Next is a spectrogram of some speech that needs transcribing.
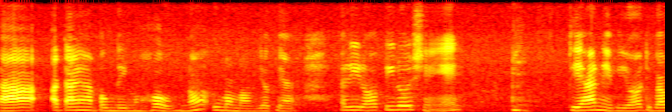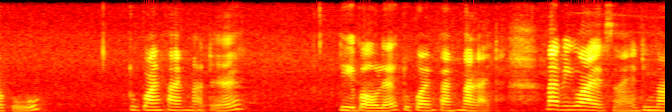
ဒါအတိုင်းအပုံသေးမဟုတ်เนาะဥပမာပြောပြအဲ့ဒီတော့ပြီးလို့ရှိရင်ဒီကနေပြီးတော့ဒီဘက်ကို2.5မှတ်တယ် ဒီအပေါ်လဲ2.5မှတ်လိုက်တယ်မှတ်ပြီးွားရဆိုရင်ဒီမှာ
